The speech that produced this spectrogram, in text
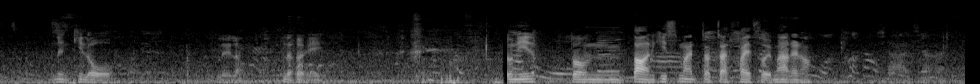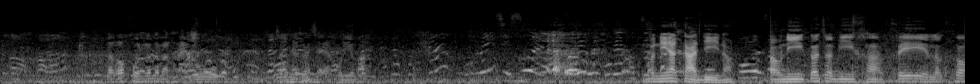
1กิโล เลยเหรอ เลย ตรงนี้ตรงตอนคริสต์มาสจัดจัดไฟสวยมากเลยเนาะใช่ใช่แล้วก็คนก็จะมาถ่ายรูปใช่ใช่ใช่ใช่คนนี้ปะวันนี้อากาศดีเนาะแถวนี้ก็จะมีคาเฟ่แล้วก็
